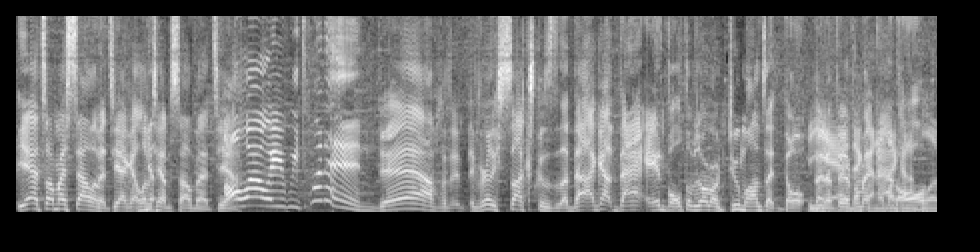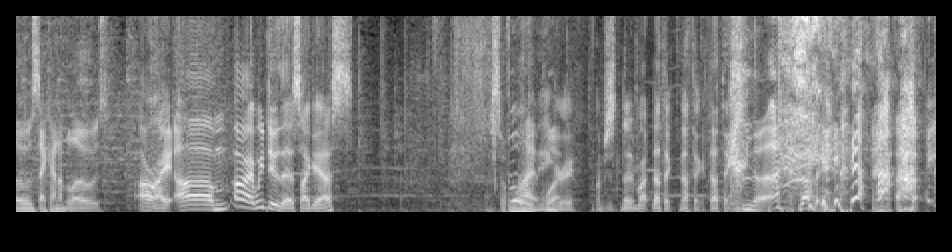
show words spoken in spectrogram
yeah, it's on my Salamence. Yeah, I got levitate on Salamence. Yeah. Oh wow, we we twinning. Yeah, but it, it really sucks because that I got that and Volt Absorb on two mons that don't Yeah, benefit that from it kind of at that kind of blows. That kind of blows. All right, um, all right, we do this, I guess. I'm so fucking angry. I'm just no, nothing, nothing, nothing, nothing.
